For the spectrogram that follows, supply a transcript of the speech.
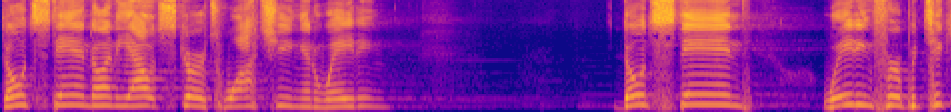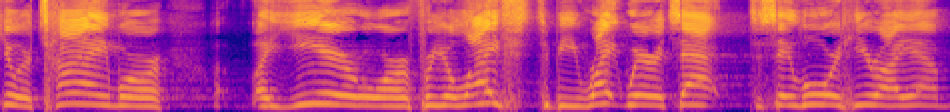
Don't stand on the outskirts watching and waiting. Don't stand waiting for a particular time or a year or for your life to be right where it's at to say, Lord, here I am.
